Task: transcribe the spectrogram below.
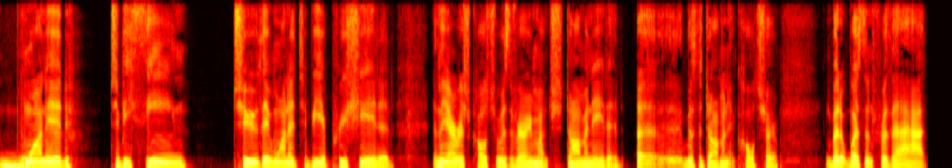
wanted to be seen too. They wanted to be appreciated. And the Irish culture was very much dominated, uh, it was the dominant culture. But it wasn't for that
